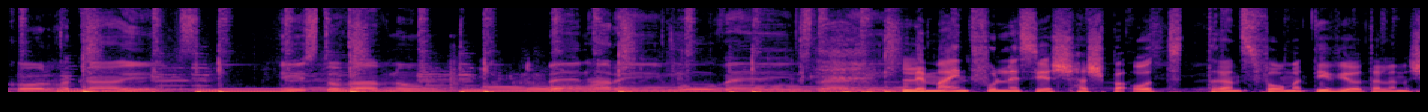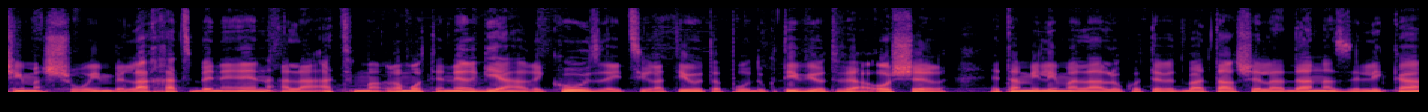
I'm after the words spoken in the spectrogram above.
כל הקיץ הסתובבנו בין הרים. למיינדפולנס יש השפעות טרנספורמטיביות על אנשים השרויים בלחץ, ביניהן העלאת רמות אנרגיה, הריכוז, היצירתיות, הפרודוקטיביות והאושר. את המילים הללו כותבת באתר שלה דנה זליקה,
